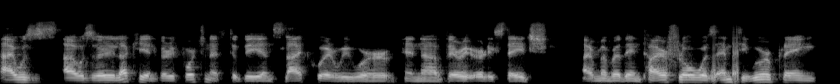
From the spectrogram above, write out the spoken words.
I was, I was very lucky and very fortunate to be in Slack, where we were in a very early stage. I remember the entire floor was empty. We were playing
